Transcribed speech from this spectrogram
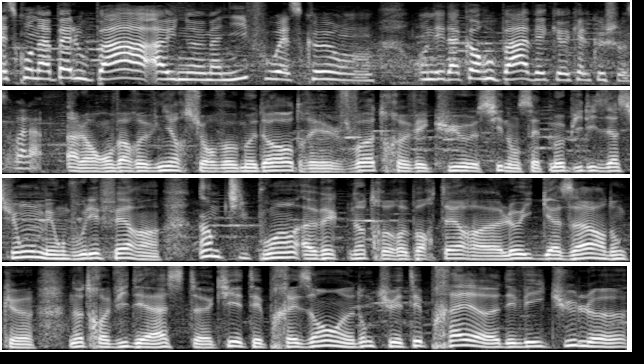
est-ce qu'on appelle ou pas à une manif ou est-ce qu'on on est d'accord ou pas avec euh, quelque chose. Voilà. Alors on va revenir sur vos mots d'ordre et votre vécu aussi dans cette mobilisation, mais on voulait faire un, un petit point avec notre reporter euh, Loïc Gazard, donc euh, notre vidéaste euh, qui était présent. Euh, Donc tu étais près euh, des véhicules euh,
